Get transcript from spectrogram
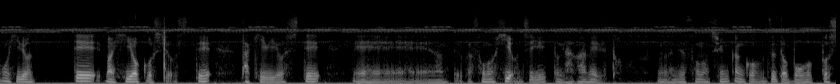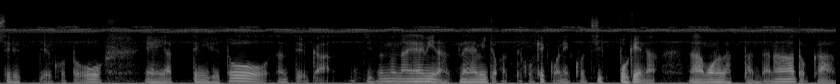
うん、を拾って、まあ、火起こしをして焚き火をして、えー、なんていうかその火をじーっと眺めると。うん、でその瞬間こうずっとぼーっとしてるっていうことを、えー、やってみると何ていうか自分の悩みな悩みとかってこう結構ねこうちっぽけなものだったんだなとか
